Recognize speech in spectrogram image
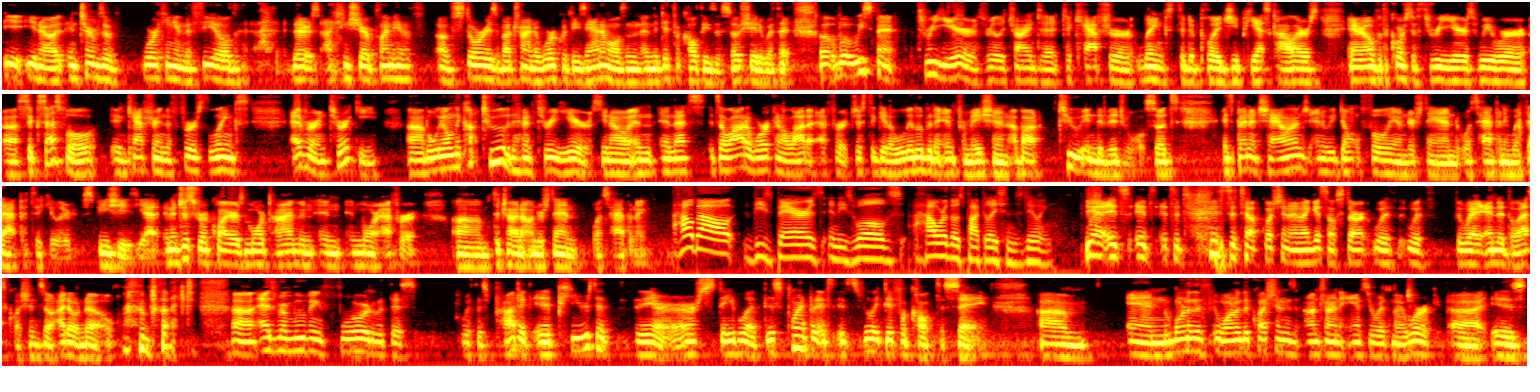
you know, in terms of working in the field, there's I can share plenty of, of stories about trying to work with these animals and, and the difficulties associated with it. But, but, we spent three years really trying to, to capture lynx to deploy GPS collars, and over the course of three years, we were uh, successful in capturing the first lynx ever in Turkey. Uh, but we only caught two of them in three years, you know, and and that's it's a lot of work and a lot of effort just to get a little bit of information about two individuals. So it's it's been a challenge, and we don't fully understand what's happening with that particular species yet. And it just requires more time and, and, and more effort um, to try to understand what's happening. How about these bears and these wolves? How are those populations doing? Yeah, it's it's it's a it's a tough question, and I guess I'll start with with the way I ended the last question. So I don't know, but uh, as we're moving forward with this with this project, it appears that they are stable at this point, but it's it's really difficult to say. Um, and one of the one of the questions I'm trying to answer with my work uh, is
